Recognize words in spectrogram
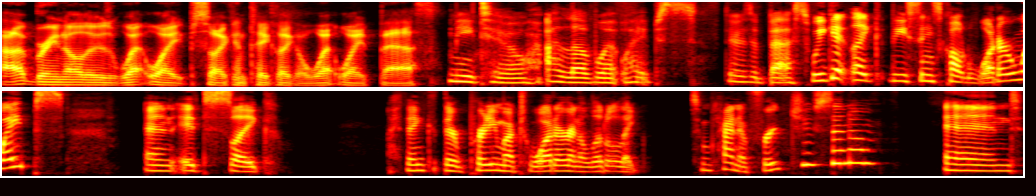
I bring all those wet wipes so I can take like a wet wipe bath. Me too. I love wet wipes. They're the best. We get like these things called water wipes, and it's like, I think they're pretty much water and a little like some kind of fruit juice in them. And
